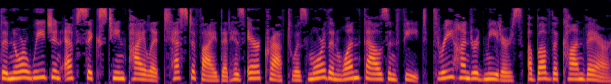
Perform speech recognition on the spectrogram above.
The Norwegian F-16 pilot testified that his aircraft was more than 1,000 feet 300 meters above the Convair.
